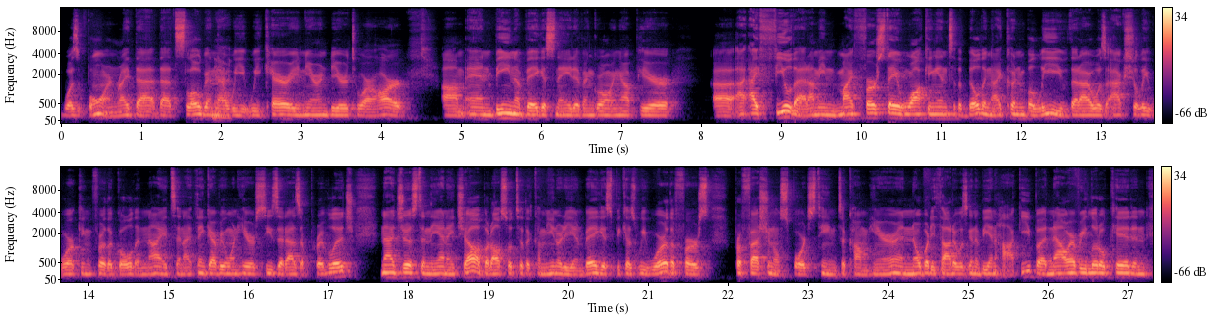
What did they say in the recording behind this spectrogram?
was born right that that slogan yeah. that we we carry near and dear to our heart um, and being a Vegas native and growing up here, uh, I, I, feel that. I mean, my first day walking into the building, I couldn't believe that I was actually working for the Golden Knights. And I think everyone here sees it as a privilege, not just in the NHL, but also to the community in Vegas, because we were the first professional sports team to come here and nobody thought it was going to be in hockey but now every little kid and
